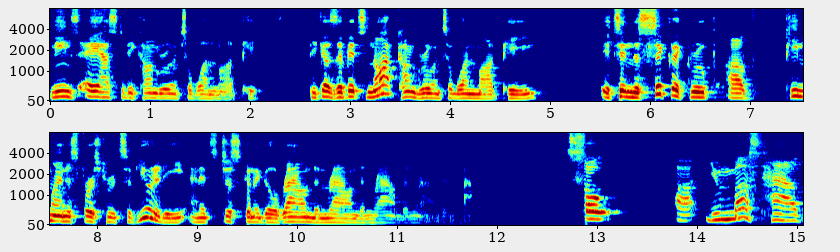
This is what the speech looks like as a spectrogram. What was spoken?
means a has to be congruent to 1 mod p. Because if it's not congruent to 1 mod p, it's in the cyclic group of p minus first roots of unity, and it's just going to go round and round and round and round. So uh, you must have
